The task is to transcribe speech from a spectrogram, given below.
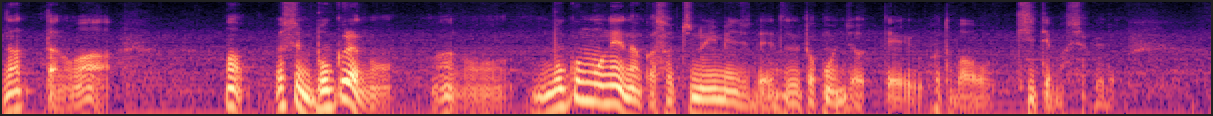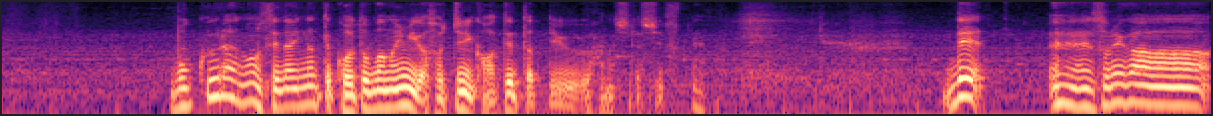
なったのは、まあ、要するに僕らのあの僕もねなんかそっちのイメージでずっと根性っていう言葉を聞いてましたけど僕らの世代になって言葉の意味がそっちに変わってったっていう話らしいですね。で、えー、それが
